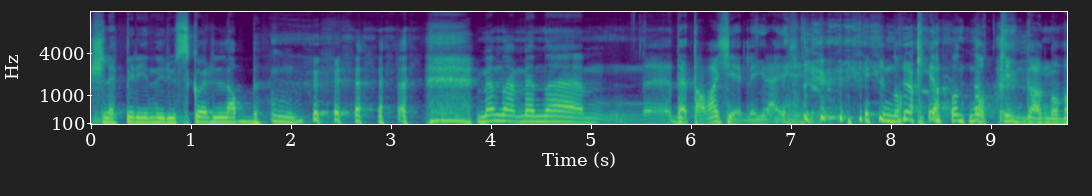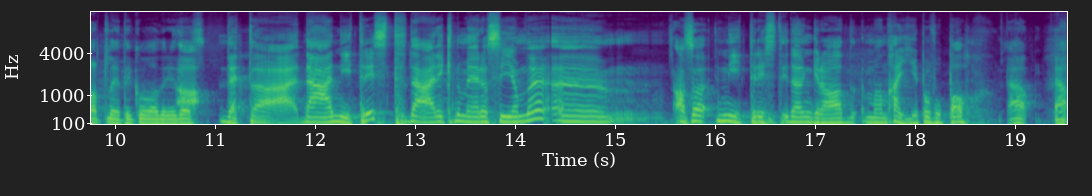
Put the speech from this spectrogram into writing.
slipper inn rusk og labb. men, men eh, dette var kjedelige greier. nok, en- nok en gang om Atletico Madrid. Ja, Altså. dette er, det er nitrist. Det er ikke noe mer å si om det. Uh, altså, nitrist i den grad man heier på fotball. Ja, ja.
